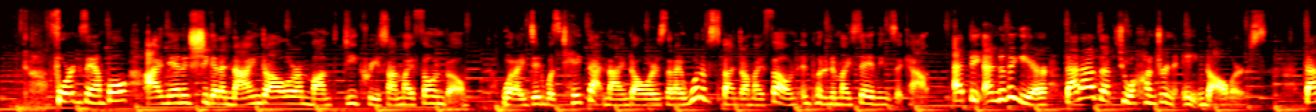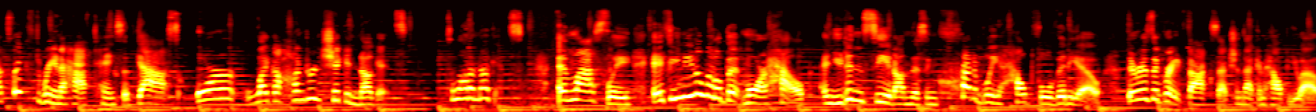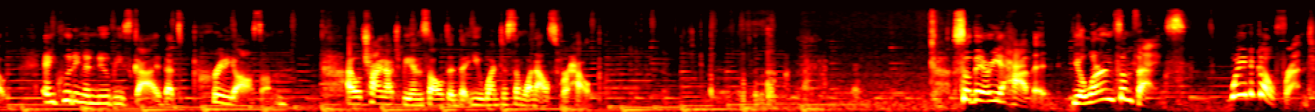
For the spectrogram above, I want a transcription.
For example, I managed to get a $9 a month decrease on my phone bill. What I did was take that $9 that I would have spent on my phone and put it in my savings account. At the end of the year, that adds up to $108. That's like three and a half tanks of gas or like a 100 chicken nuggets. It's a lot of nuggets. And lastly, if you need a little bit more help and you didn't see it on this incredibly helpful video, there is a great fact section that can help you out, including a newbie's guide that's pretty awesome. I will try not to be insulted that you went to someone else for help. So there you have it. You learned some things. Way to go, friend.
